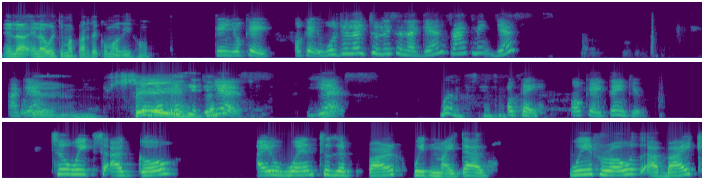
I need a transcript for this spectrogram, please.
en la, en la última parte como dijo. Can you, okay. Okay. Would you like to listen again, Franklin? Yes? Again? Desde el sí. Yes. Yes. Bueno. Okay. Okay, thank you. Two weeks ago, I went to the park with my dad. We rode a bike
